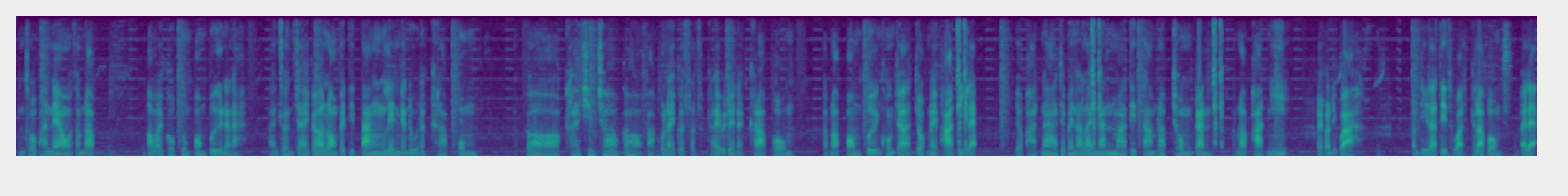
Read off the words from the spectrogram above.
คอนโทรลพา n เนลสำหรับเอาไว้ควบคุมป้อมปืนนะนะใครสนใจก็ลองไปติดตั้งเล่นกันดูนะครับผม แล้วก็ใครชื่นชอบก็ฝากกดไลค์กด subscribe ไว้ด้วยนะครับผมำหรับป้อมปืนคงจะจบในพาร์ทนี้แหละ เดี๋ยวพาร์ทหน้าจะเป็นอะไรนั้นมาติดตามรับชมกันสำหรับพาร์ทนี้ไปก่อนดีกว่าวันดีราตรีสวัสดิ์ครับผมไปแล้ว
